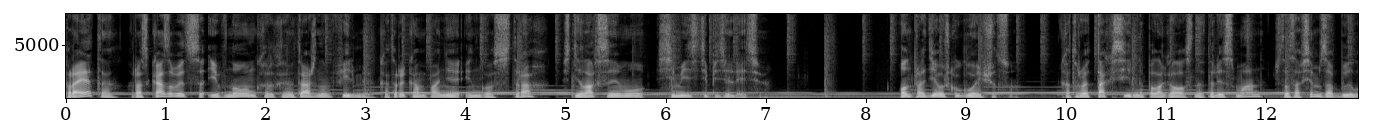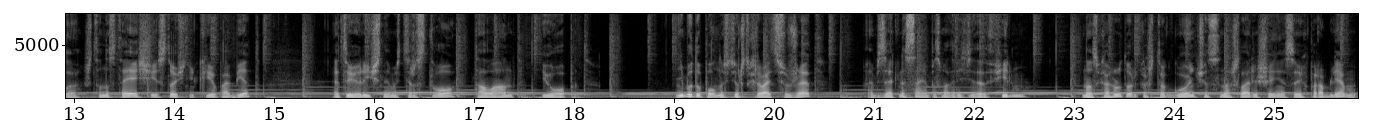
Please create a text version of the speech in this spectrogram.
Про это рассказывается и в новом короткометражном фильме, который компания «Ингосстрах» сняла к своему 75-летию. Он про девушку-гонщицу, которая так сильно полагалась на талисман, что совсем забыла, что настоящий источник ее побед — это ее личное мастерство, талант и опыт. Не буду полностью раскрывать сюжет, обязательно сами посмотрите этот фильм, но скажу только, что гонщица нашла решение своих проблем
